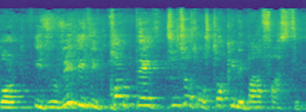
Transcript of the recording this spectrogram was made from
But if you read it in context, Jesus was talking about fasting.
